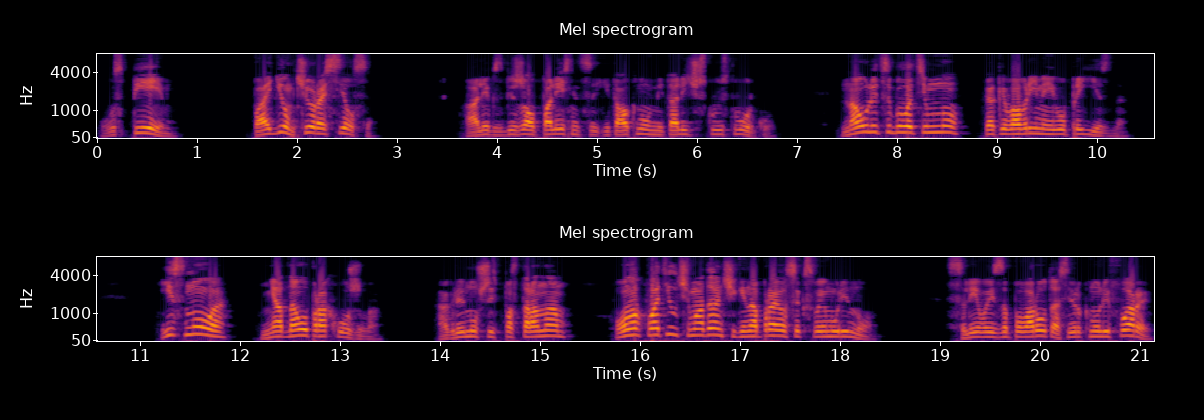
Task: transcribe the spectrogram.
Успеем. Пойдем, че расселся? Олег сбежал по лестнице и толкнул металлическую створку. На улице было темно, как и во время его приезда. И снова ни одного прохожего. Оглянувшись по сторонам, он обхватил чемоданчик и направился к своему Рено. Слева из-за поворота сверкнули фары,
